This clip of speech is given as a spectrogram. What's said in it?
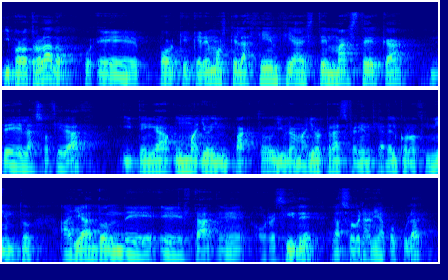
Y por otro lado, eh, porque queremos que la ciencia esté más cerca de la sociedad y tenga un mayor impacto y una mayor transferencia del conocimiento allá donde eh, está eh, o reside la soberanía popular,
